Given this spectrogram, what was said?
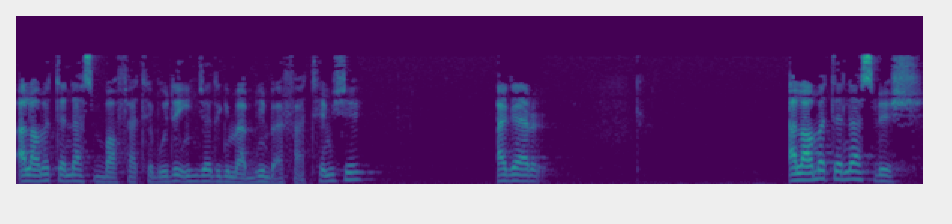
علامت نصب با فتحه بوده اینجا دیگه مبنی بر فتحه میشه. اگر علامت نصبش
